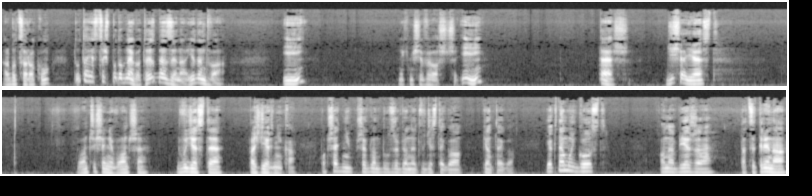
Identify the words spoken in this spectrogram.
albo co roku, tutaj jest coś podobnego. To jest benzyna 1.2 i niech mi się wyostrzy i też dzisiaj jest włączy się, nie włączy 20 października. Poprzedni przegląd był zrobiony 25. Jak na mój gust, ona bierze ta cytryna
